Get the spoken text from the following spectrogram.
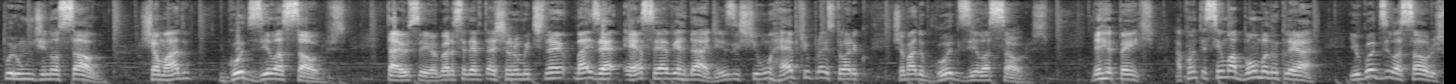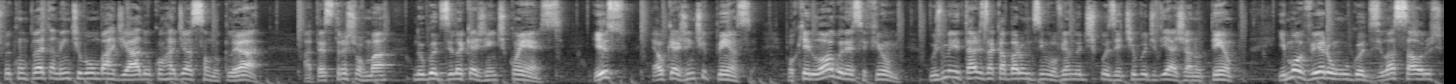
por um dinossauro, chamado Godzillasaurus. Tá, eu sei, agora você deve estar achando muito estranho, mas é, essa é a verdade. Existiu um réptil pré-histórico chamado Godzillasaurus. De repente, aconteceu uma bomba nuclear e o Godzillasaurus foi completamente bombardeado com radiação nuclear, até se transformar no Godzilla que a gente conhece. Isso é o que a gente pensa, porque logo nesse filme, os militares acabaram desenvolvendo um dispositivo de viajar no tempo e moveram o Godzillasaurus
